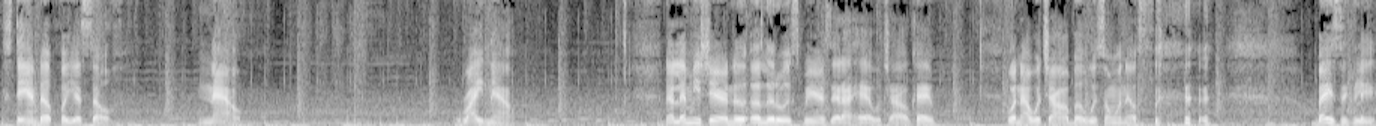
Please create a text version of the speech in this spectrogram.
Stand up for yourself. Now right now. Now, let me share a, little experience that I had with y'all, okay? Well, not with y'all, but with someone else. Basically,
